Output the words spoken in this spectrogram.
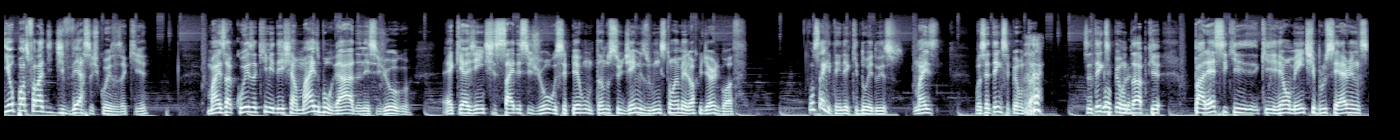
E eu posso falar de diversas coisas aqui. Mas a coisa que me deixa mais bugada nesse jogo é que a gente sai desse jogo se perguntando se o James Winston é melhor que o Jared Goff. Consegue entender que doido isso? Mas você tem que se perguntar. Você tem que se perguntar, porque parece que, que realmente Bruce Arians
